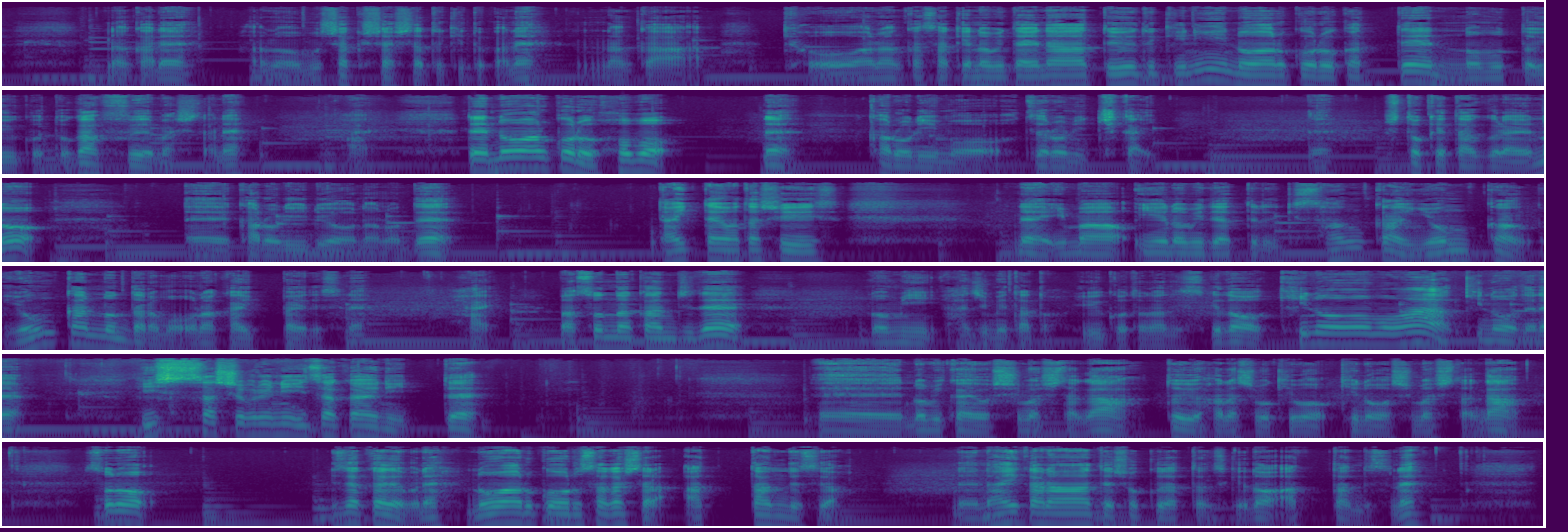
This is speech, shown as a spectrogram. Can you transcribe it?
なんかねあのむしゃくしゃした時とかねなんか今日はなんか酒飲みたいなという時にノンアルコールを買って飲むということが増えましたね。はい、でノンアルコールほぼねカロリーもゼロに近い、ね、1桁ぐらいの、えーカロリー量なのでだいたい私ね、今家飲みでやってる時3缶4缶4缶飲んだらもうお腹いっぱいですね。はい。まあそんな感じで飲み始めたということなんですけど昨日もは昨日でね久しぶりに居酒屋に行って、えー飲み会をしましたがという話も昨日しましたがその居酒屋でもねノンアルコール探したらあったんですよ。ね、ないかなーってショックだったんですけどあったんですね。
